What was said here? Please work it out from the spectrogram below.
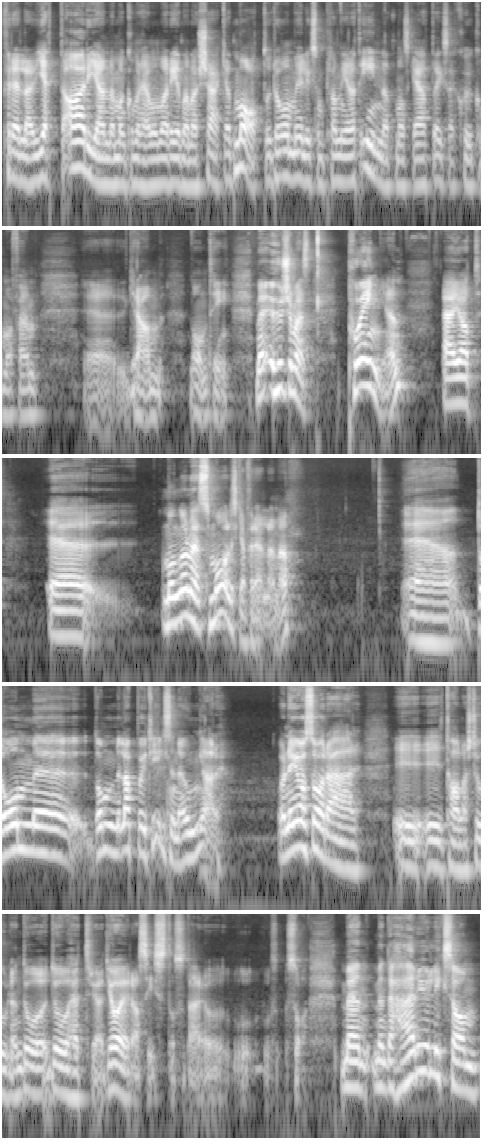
föräldrar jättearga när man kommer hem och man redan har käkat mat och då har man ju liksom planerat in att man ska äta exakt 7,5 eh, gram någonting. Men hur som helst, poängen är ju att eh, många av de här somaliska föräldrarna eh, de, eh, de lappar ju till sina ungar. Och när jag sa det här i, i talarstolen då, då hette det att jag är rasist och sådär och, och, och så. Men, men det här är ju liksom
